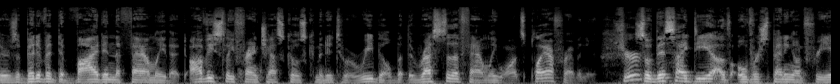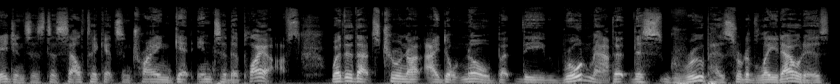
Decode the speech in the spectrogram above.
there's a bit of a divide in the family that obviously Francesco's committed to a rebuild, but the rest of the family wants playoff revenue. Sure. So this idea of overspending on free agents is to sell tickets and try and get into the playoffs. Whether that's true or not, I don't know. But the roadmap that this group has sort of laid out is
